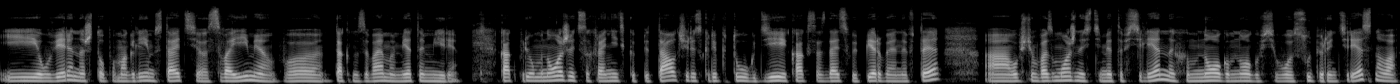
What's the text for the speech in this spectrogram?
и уверена, что помогли им стать э, своими в так называемом мета-мире. Как приумножить, сохранить капитал через крипту, где и как создать свой первый NFT. А, в общем, возможности метавселенных и много-много всего суперинтересного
